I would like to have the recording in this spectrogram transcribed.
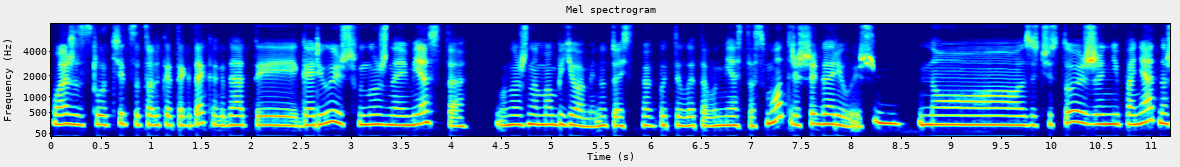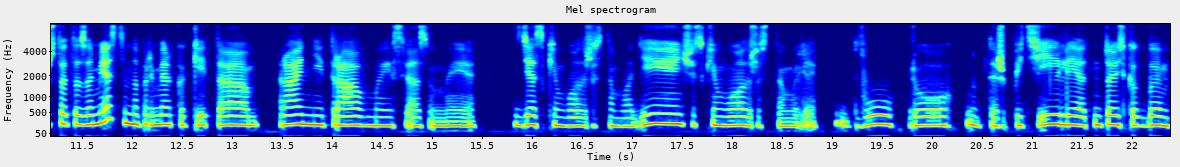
может случиться только тогда, когда ты горюешь в нужное место, в нужном объеме. Ну, то есть, как бы ты в это место смотришь и горюешь. Mm. Но зачастую же непонятно, что это за место, например, какие-то ранние травмы, связанные с детским возрастом, младенческим возрастом или двух, трех, ну, даже пяти лет. Ну, то есть, как бы,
